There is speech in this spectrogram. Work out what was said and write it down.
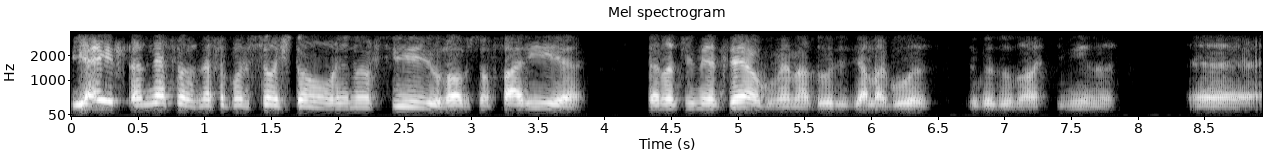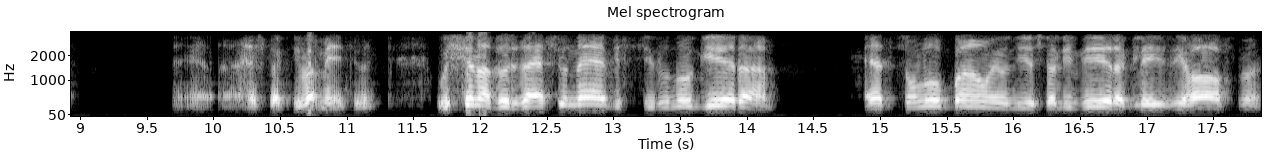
E aí, nessa, nessa condição estão Renan Filho, Robson Faria, Fernando Pimentel, governadores de Alagoas, Rio Grande do Norte de Minas, é, é, respectivamente. Né? Os senadores Aécio Neves, Ciro Nogueira, Edson Lobão, Eunício Oliveira, Gleisi Hoffmann,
